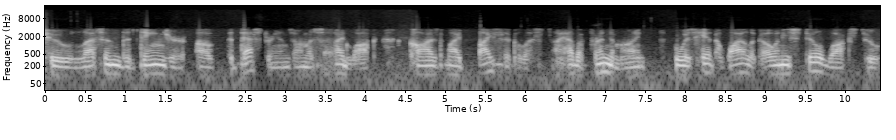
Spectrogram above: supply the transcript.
to lessen the danger of pedestrians on the sidewalk caused by bicyclists. I have a friend of mine who was hit a while ago, and he still walks to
